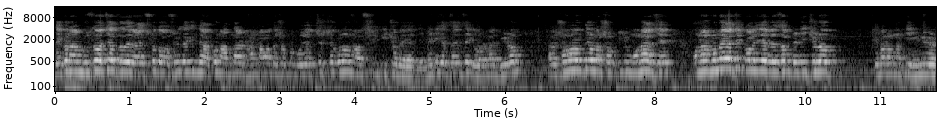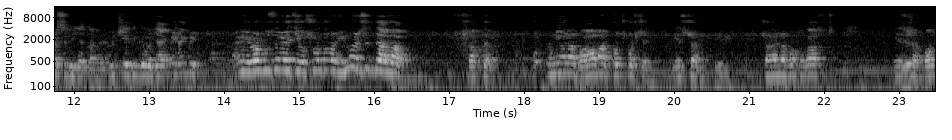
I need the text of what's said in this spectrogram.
দেখুন আমি বুঝতে পারছি আপনাদের করতে অসুবিধা কিন্তু এখন আপনারা ঠান্ডা মাথা সব বোঝার চেষ্টা করুন স্মৃতি চলে গেছে। মেডিকেল সায়েন্সে এই ঘটনা বিরল। সময় অবধি ওনার সব কিছু মনে আছে। ওনার মনে আছে কলেজের রেজাল্ট বেরিয়েছিল এবার ওনাকে ইউনিভার্সিটি যেতে হবে। গুছিয়ে দিতে বলছে এক মিনিট এক মিনিট আমি এবার বুঝতে পেরেছি ওর সময় তোমার ইউনিভার্সিটিতে আলাপ। ডাক্তার উনি ওনার বাবা মার খোঁজ করছেন ইয়েস চয়ন। চয়নের উপর ফোকাস ইয়েস চয়ন বল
